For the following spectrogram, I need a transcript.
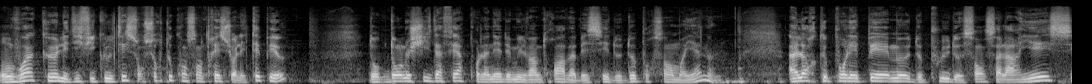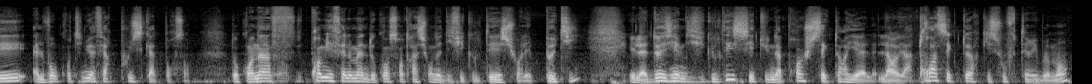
on voit que les difficultés sont surtout concentrées sur les TPE, donc dont le chiffre d'affaires pour l'année 2023 va baisser de 2% en moyenne, alors que pour les PME de plus de 100 salariés, c'est elles vont continuer à faire plus 4%. Donc on a un premier phénomène de concentration des difficultés sur les petits, et la deuxième difficulté, c'est une approche sectorielle. Là, il y a trois secteurs qui souffrent terriblement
